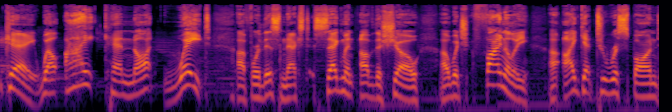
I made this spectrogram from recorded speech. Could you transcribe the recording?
Okay, well, I cannot wait uh, for this next segment of the show, uh, which finally uh, I get to respond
